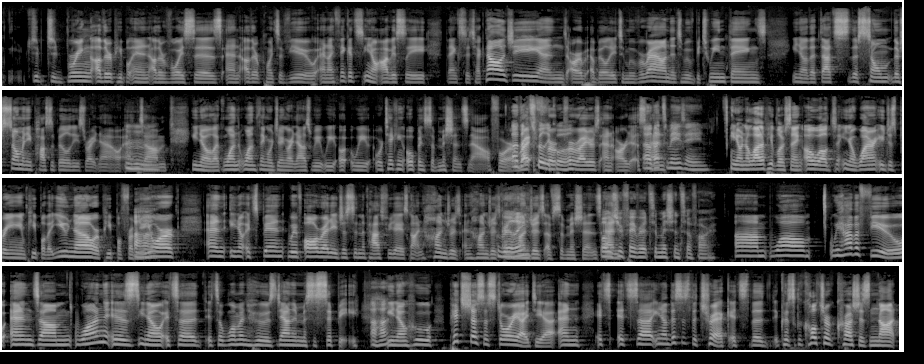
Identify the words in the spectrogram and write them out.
to, to bring other people in, other voices, and other points of view. And I think it's you know obviously thanks to technology and our ability to move around and to move between things. You know that that's there's so there's so many possibilities right now, and Mm-hmm. um, you know like one one thing we're doing right now is we we uh, we we're taking open submissions now for Oh, that's really for, cool. for writers and artists. Oh, that's And, amazing. you know, and a lot of people are saying, "Oh, well, you know, why aren't you just bringing in people that you know or people from Uh-huh. New York?" And you know, it's been we've already just in the past few days gotten hundreds and hundreds Really? and hundreds of submissions. What and was your favorite submission so far? um, well, we have a few, and um, one is you know it's a it's a woman who's down in Mississippi, Uh-huh. you know, who pitched us a story idea, and it's it's uh, you know this is the trick. It's the because the culture crush is not.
